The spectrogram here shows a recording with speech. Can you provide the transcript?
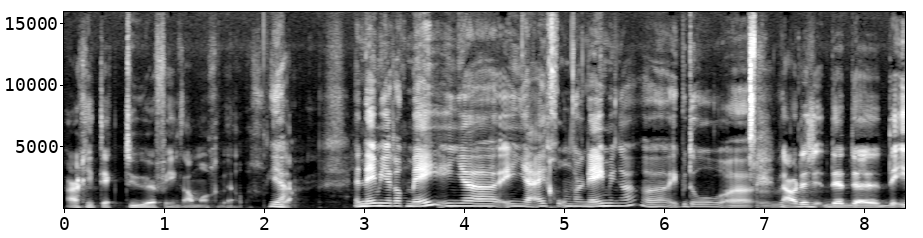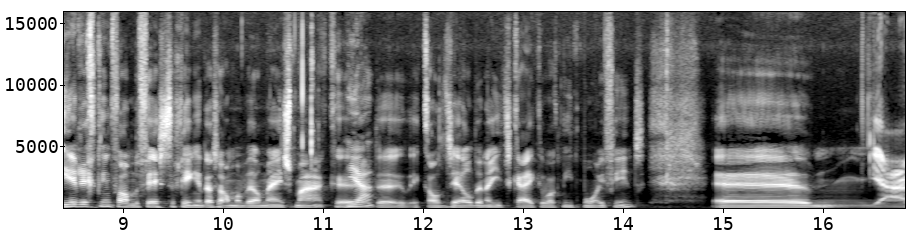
architectuur vind ik allemaal geweldig. ja. ja. En neem je dat mee in je, in je eigen ondernemingen? Uh, ik bedoel. Uh, nou, de, de, de, de inrichting van de vestigingen, dat is allemaal wel mijn smaak. Ja? de, ik kan zelden naar iets kijken wat ik niet mooi vind. ja,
